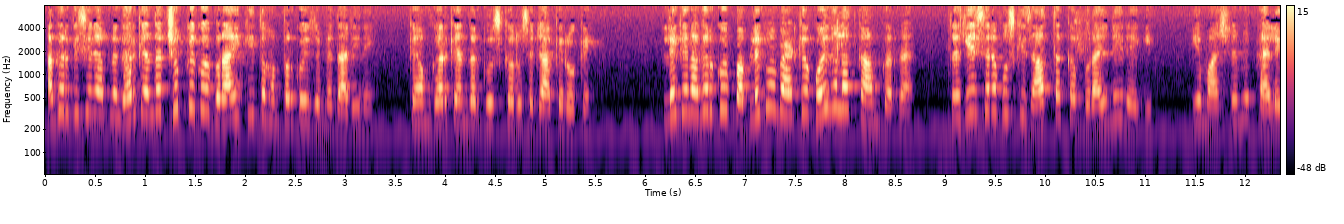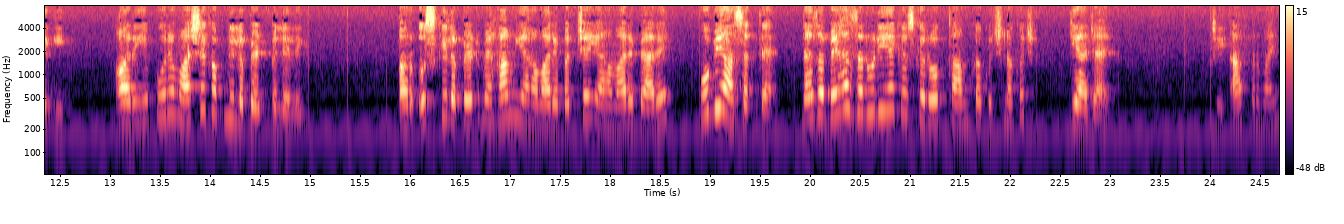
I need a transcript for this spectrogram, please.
اگر کسی نے اپنے گھر کے اندر چھپ کے کوئی برائی کی تو ہم پر کوئی ذمہ داری نہیں کہ ہم گھر کے اندر گھس کر اسے جا کے روکیں۔ لیکن اگر کوئی پبلک میں بیٹھ کے کوئی غلط کام کر رہا ہے، تو یہ صرف اس کی ذات تک کا برائی نہیں رہے گی۔ یہ معاشرے میں پھیلے گی اور یہ پورے معاشرے کو اپنی لپیٹ پہ لے لے گی۔ اور اس کی لپیٹ میں ہم یا ہمارے بچے یا ہمارے پیارے وہ بھی آ سکتے ہیں۔ لہٰذا بے حد ضروری ہے کہ اس کے روک تھام کا کچھ نہ کچھ کیا جائے۔ جی آپ فرمائیے۔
